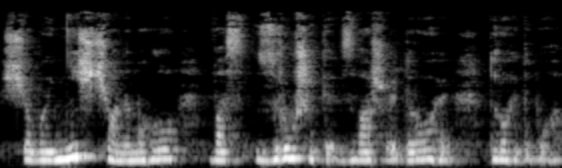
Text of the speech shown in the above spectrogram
щоб ніщо не могло вас зрушити з вашої дороги, дороги до Бога.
